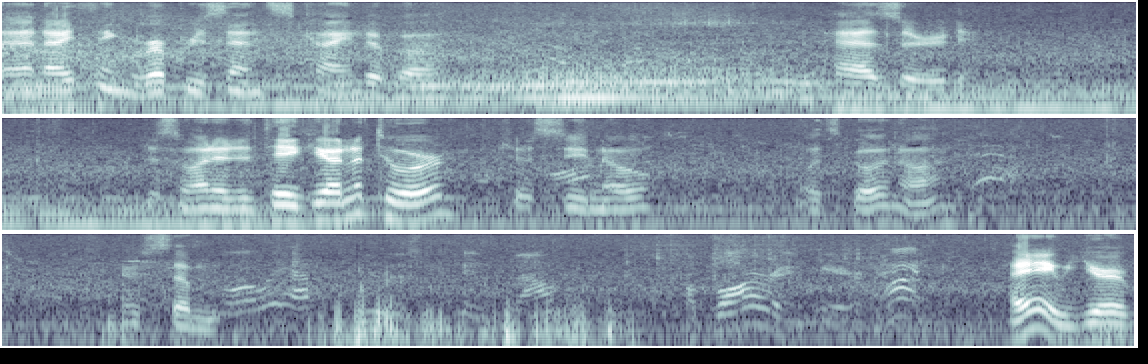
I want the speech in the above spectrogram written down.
And I think represents kind of a hazard. Just wanted to take you on a tour just so you know what's going on. There's some. All we have to do is mount a bar in here. Hey, you're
